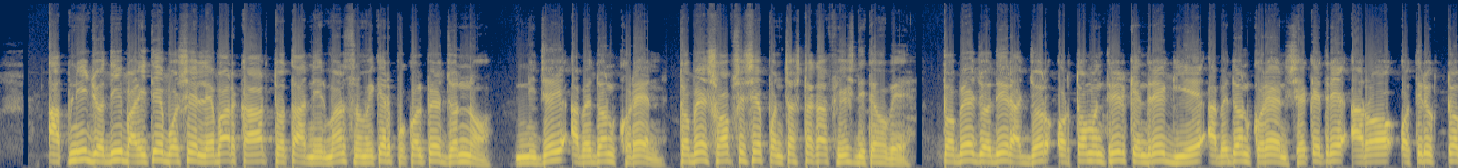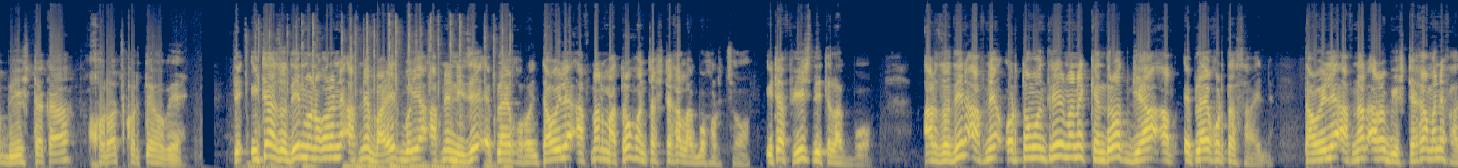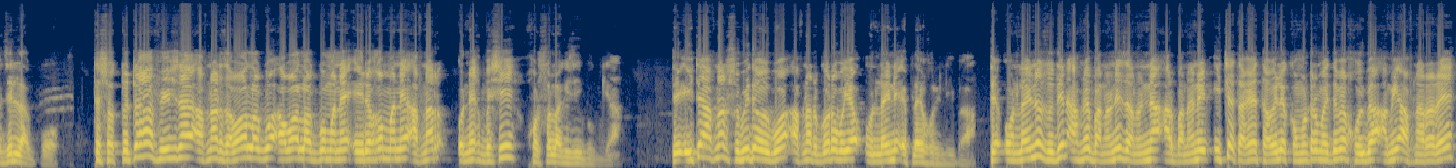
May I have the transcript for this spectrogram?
আপনি যদি বাড়িতে বসে লেবার কার্ড তথা নির্মাণ শ্রমিকের প্রকল্পের জন্য নিজেই আবেদন করেন তবে সব শেষে পঞ্চাশ টাকা ফিস দিতে হবে। তবে যদি রাজ্যের অর্থমন্ত্রীর কেন্দ্রে গিয়ে আবেদন করেন সেক্ষেত্রে আরও অতিরিক্ত বিশ টাকা খরচ করতে হবে। তো এটা যদি মনে করেন আপনি বাড়িতে বইয়া আপনি নিজে এপ্লাই করেন তাহলে আপনার মাত্র পঞ্চাশ টাকা লাগবো খরচ। এটা ফিস দিতে লাগবো। আর যদি আপনি অর্থমন্ত্রীর মানে কেন্দ্রত গিয়া এপ্লাই করতে চান তাহলে আপনার আরও বিশ টাকা মানে ফাজিল লাগবো। তো সত্তর টাকা ফিস নাই আপনার যাওয়াও লাগবো আবার লাগবো মানে এরকম মানে আপনার অনেক বেশি খরচ লাগি যাব গিয়া। তে এটা আপনার সুবিধা হইব আপনার ঘরে বইয়া অনলাইনে এপ্লাই করে নিবা। তে অনলাইনে যদি আপনি বানানি জানেন না আর বানানির ইচ্ছা থাকে, তাহলে কমেন্টের মাধ্যমে কইবা, আমি আপনারে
